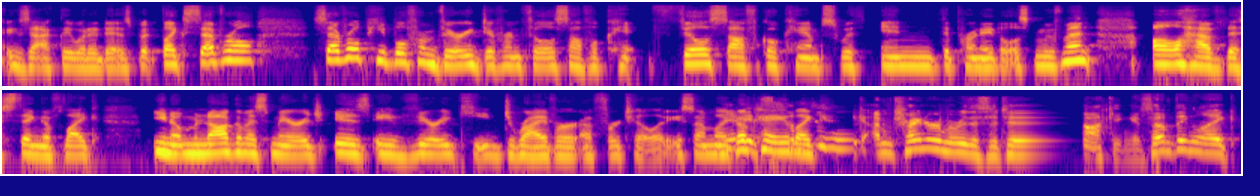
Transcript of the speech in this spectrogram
exactly what it is. But like several several people from very different philosophical philosophical camps within the pronatalist movement all have this thing of like you know monogamous marriage is a very key driver of fertility. So i'm like yeah, okay like i'm trying to remember the statistic it's something like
